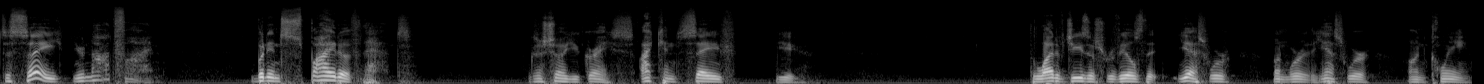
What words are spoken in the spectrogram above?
To say you're not fine. But in spite of that, I'm going to show you grace. I can save you. The light of Jesus reveals that, yes, we're unworthy. Yes, we're unclean.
